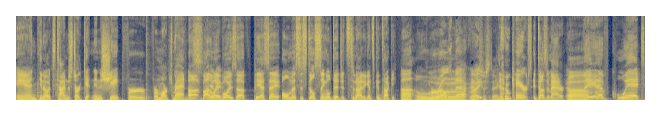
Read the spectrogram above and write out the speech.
and you know it's time to start getting into shape for for March Uh, Madness. by the Yeah, way, baby. boys, uh, PSA, Ole Miss is still single digits tonight against Kentucky. Uh, oh, Murrell's back, right? Interesting. Who cares? It doesn't matter. Uh. they have quit.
